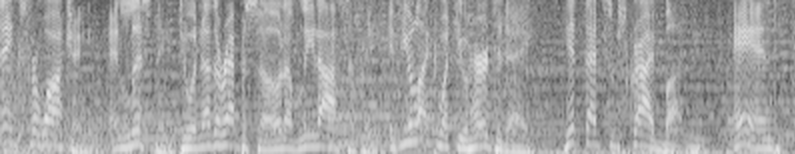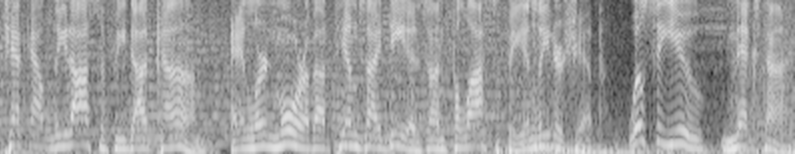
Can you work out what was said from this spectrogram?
Thanks for watching and listening to another episode of Leadosophy. If you liked what you heard today, hit that subscribe button and check out leadosophy.com. and learn more about Tim's ideas on philosophy and leadership. We'll see you next time.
